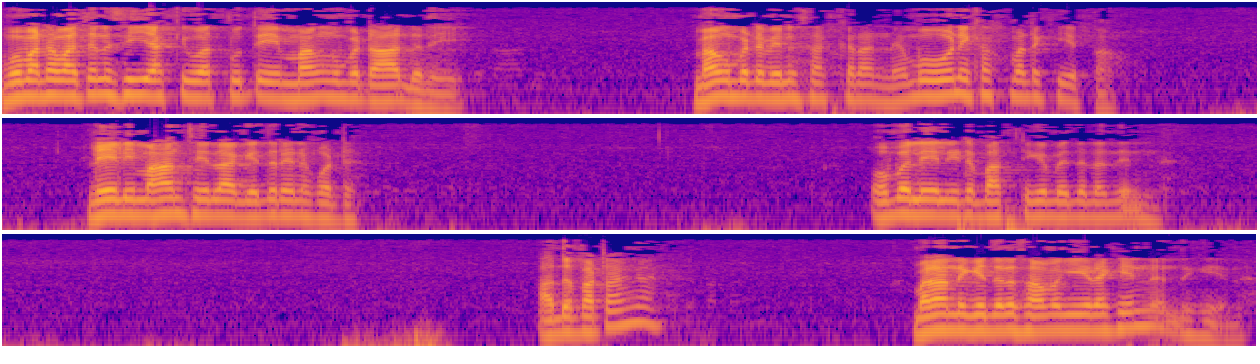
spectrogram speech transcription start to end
ඔබ මට වචන 100ක් කිව්වත් පුතේ මං ඔබට ආදරෙයි. මං ඔබට වෙනසක් කරන්නේ නැහැ. ඔබ ඕන එකක් මට කියපන්. ලේලි මහන්සියලා ගෙදර එනකොට ඔබ ලේලිට බත් ටික බෙදලා දෙන්න. අද පටන් ගන්න. බලන්න ගෙදර සමගිය රැකෙන්නේ නැද්ද කියලා.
